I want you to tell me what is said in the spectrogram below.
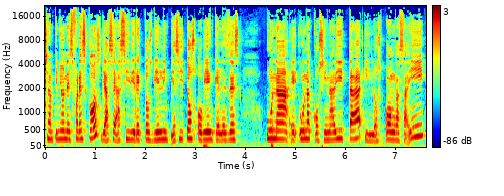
champiñones frescos, ya sea así directos, bien limpiecitos, o bien que les des una, eh, una cocinadita y los pongas ahí.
